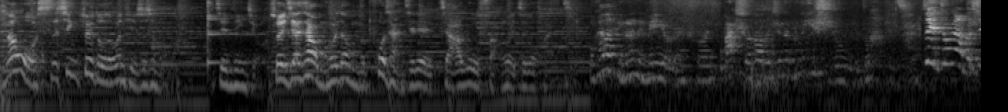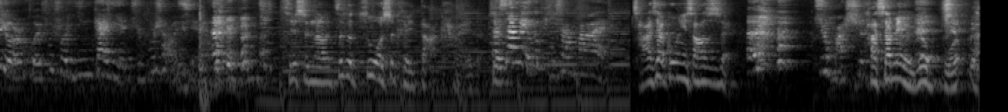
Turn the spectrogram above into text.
你知道我私信最多的问题是什么吗？鉴定酒。所以接下来我们会在我们的破产系列加入防伪这个环节。我看到评论里面有人说，你爸收到的这个路易十五多少钱？最重要的是有人回复说应该也值不少钱。其实呢，这个座是可以打开的。它下面有个皮沙发哎，查一下供应商是谁。芝华士。它下面有一个脖。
